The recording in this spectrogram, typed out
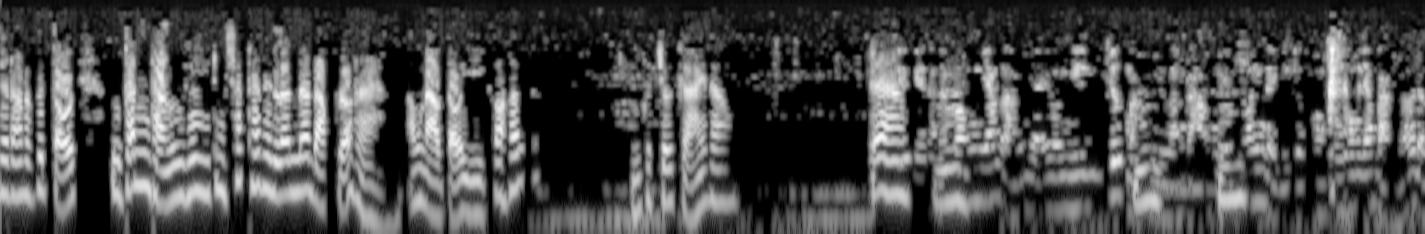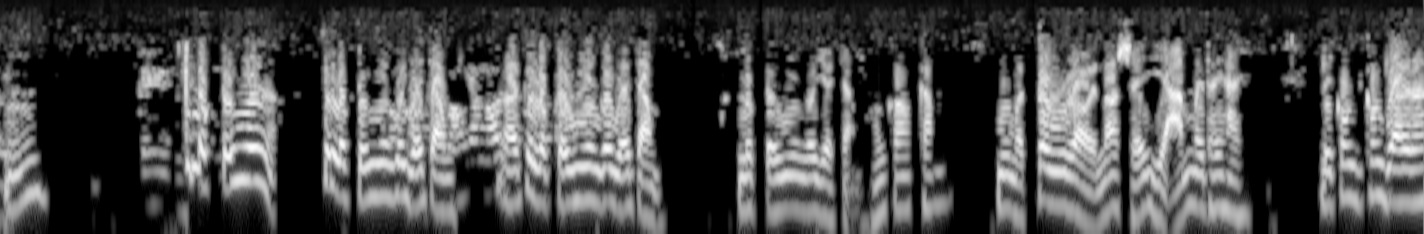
cái đó nó cái tội. Thánh thần ghi trong sách hết lên nó đọc rõ ràng. Ông nào tội gì có hết. Không có chối cãi đâu. Thế à? Ừ. con không dám làm như vậy như trước mặt ừ. nhiều bạn đạo ừ. nói vấn đề diệt dục con cũng không dám bạc nữa được. Ừ. cái cái luật tự nhiên cái luật tự nhiên của vợ chồng. À, cái luật tự nhiên của vợ chồng luật tự nhiên của vợ chồng không có cấm. Nhưng mà tu rồi nó sẽ giảm mới thấy hay. Đi con con dơ ra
